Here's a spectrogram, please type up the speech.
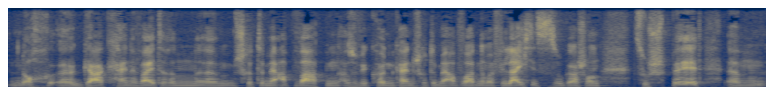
noch äh, gar keine weiteren ähm, Schritte mehr abwarten. Also wir können keine Schritte mehr abwarten, aber vielleicht ist es sogar schon zu spät. Ähm,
